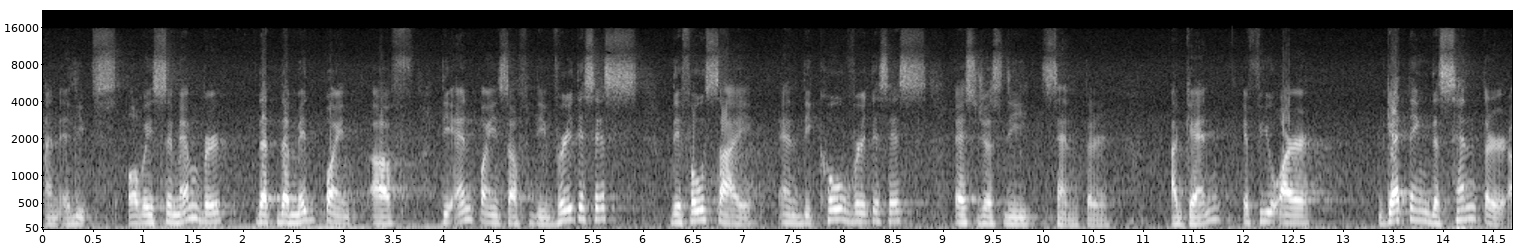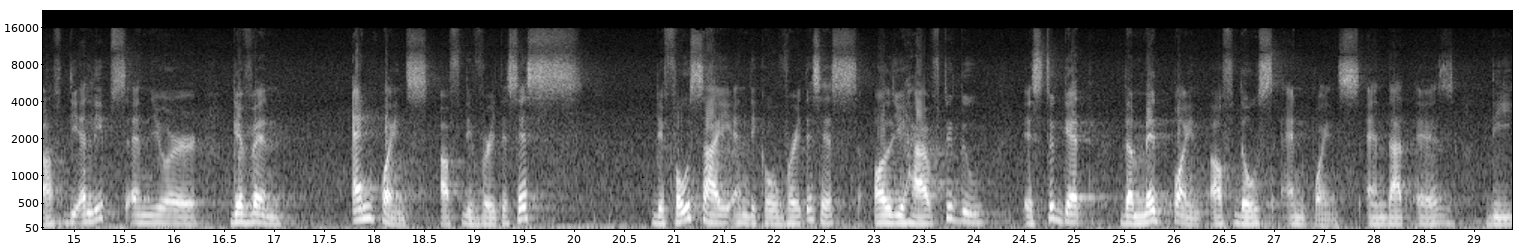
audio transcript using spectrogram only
an ellipse. Always remember that the midpoint of the endpoints of the vertices, the foci, and the co-vertices is just the center. Again, if you are getting the center of the ellipse and you're given endpoints of the vertices, the foci, and the co-vertices, all you have to do is to get the midpoint of those endpoints, and that is the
